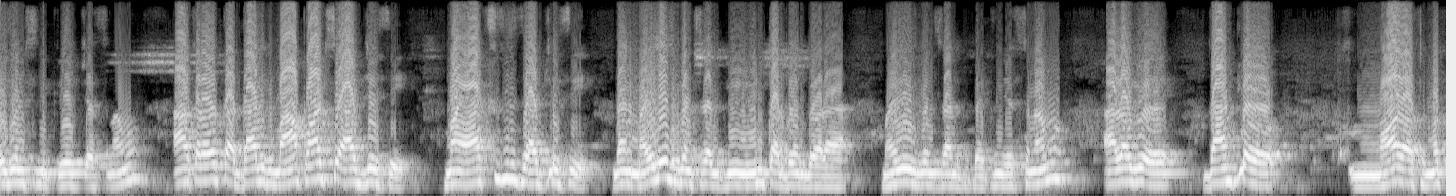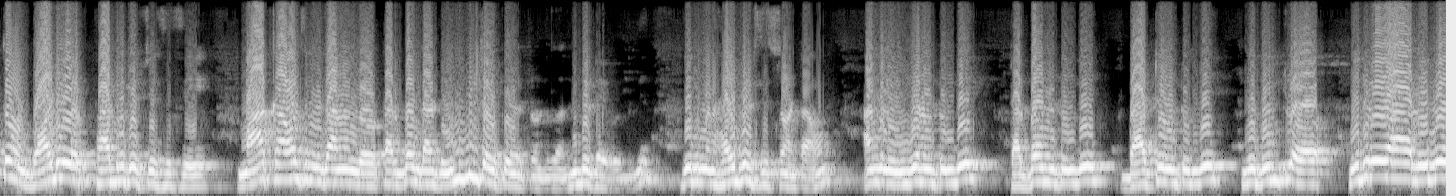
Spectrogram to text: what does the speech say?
ఏజెన్సీని క్రియేట్ చేస్తున్నాము. ఆ తర్వాత దానికి మా పార్ట్స్ యాడ్ చేసి మా యాక్సెసరీస్ యాడ్ చేసి దాని మైలేజ్ పెంచడానికి ఇన్ టర్బైన్ ద్వారా మైలేజ్ పెంచడానికి ప్రయత్నం చేస్తున్నాము. అలాగే దాంట్లో మా మొత్తం బాడీ ఫ్యాబ్రికేట్ చేసేసి మాకు కావాల్సిన విధానంలో టర్బైన్ దాంట్లో ఇన్బిల్ట్ అయిపోయినట్టు ఉంటుంది ఇన్బిల్ట్ అయిపోతుంది. దీన్ని మనం హైబ్రిడ్ సిస్టమ్ అంటాము. అందులో ఇంజన్ ఉంటుంది టర్బైన్ ఉంటుంది బ్యాటరీ ఉంటుంది. ఇది దీంట్లో నిధుల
